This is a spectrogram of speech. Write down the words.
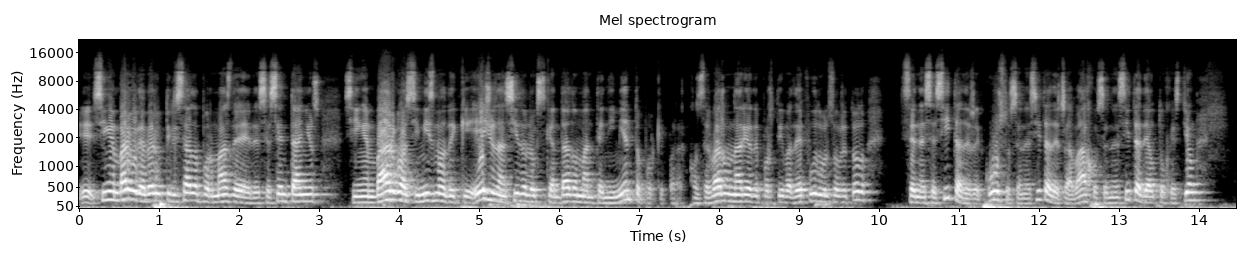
Eh, sin embargo, de haber utilizado por más de, de, 60 años, sin embargo, asimismo de que ellos han sido los que han dado mantenimiento, porque para conservar un área deportiva de fútbol sobre todo, se necesita de recursos, se necesita de trabajo, se necesita de autogestión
